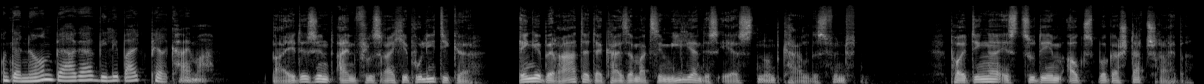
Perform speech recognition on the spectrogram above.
und der Nürnberger Willibald Pirkheimer. Beide sind einflussreiche Politiker, enge Berater der Kaiser Maximilian I. und Karl V. Peutinger ist zudem Augsburger Stadtschreiber,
